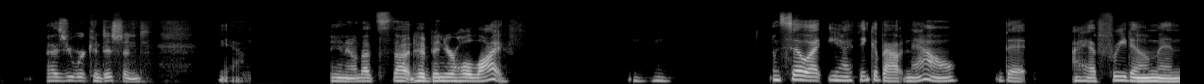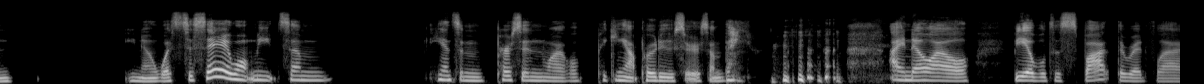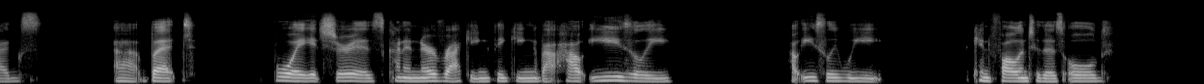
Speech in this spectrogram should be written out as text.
As you were conditioned, Yeah. you know, that's that had been your whole life. Mhm. And so I, you know, I think about now that I have freedom and, you know, what's to say I won't meet some handsome person while picking out produce or something. I know I'll be able to spot the red flags. Uh, but boy, it sure is kind of nerve wracking thinking about how easily, how easily we can fall into those old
